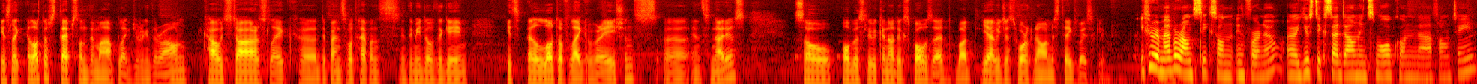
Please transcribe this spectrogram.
It's like a lot of steps on the map, like during the round, how it starts, like uh, depends what happens in the middle of the game. It's a lot of like variations uh, and scenarios. So obviously we cannot expose that, but yeah, we just work on our mistakes basically. If you remember round six on Inferno, uh, sat down in smoke on uh, Fountain.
